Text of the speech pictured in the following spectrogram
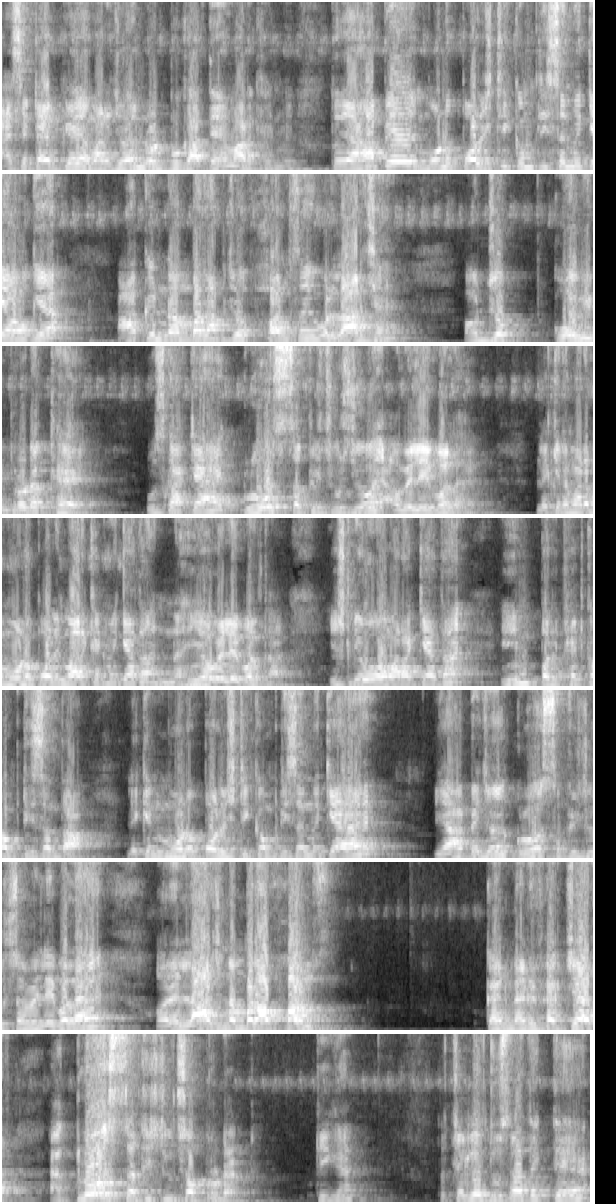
ऐसे टाइप के हमारे जो है नोटबुक आते हैं मार्केट में। तो यहाँ पे मोनोपोलिस्टिक कंपटीशन में क्या हो गया? आपके नंबर ऑफ़ आप जो फर्म्स हैं वो लार्ज हैं। और जो कोई भी प्रोडक्ट है, उसका क्या है? क्लोज सब्सिट्यूट जो है अवेलेबल है। लेकिन हमारे मोनोपोली मार्केट में क्या था? नहीं अवेलेबल था। इसलिए वो हमारा क्या था? इन परफेक्ट कंपटीशन था। लेकिन मोनोपोलिस्टिक कंपटीशन में क्या है? यहाँ पे जो है क्लोज सब्सिट्यूट अवेलेबल है और a large number of firms can manufacture a close substitute of product ठीक है? तो चलिए दूसरा देखते हैं।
